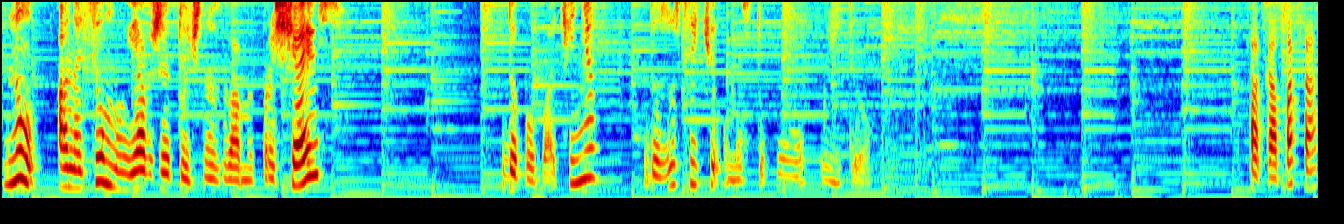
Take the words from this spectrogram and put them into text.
Ну, а на цьому я вже точно з вами прощаюсь. До побачення, до зустрічі у наступному відео. Пока-пока.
